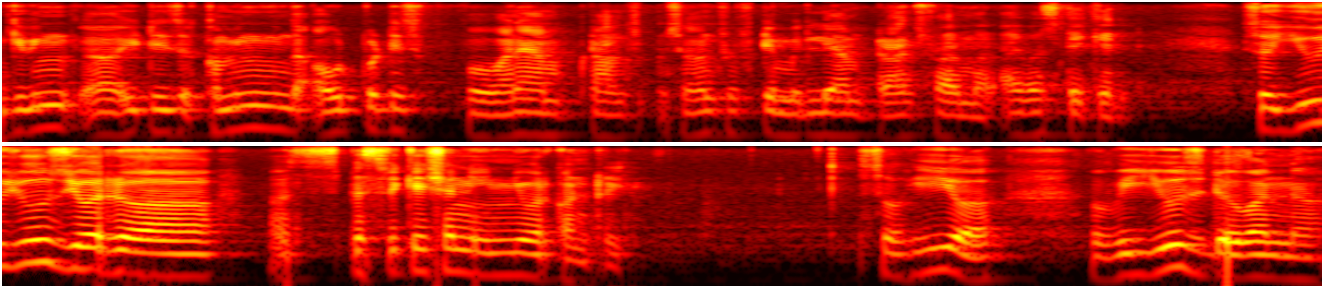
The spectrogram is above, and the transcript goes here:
Giving uh, it is coming the output is for 1 amp trans 750 milliamp transformer I was taken. So you use your uh, uh, specification in your country. So here we used one uh,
